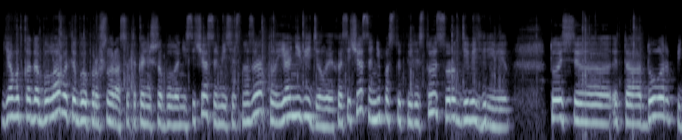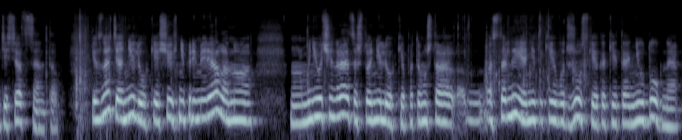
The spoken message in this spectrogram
Я вот когда была в ВТБ в прошлый раз, это, конечно, было не сейчас, а месяц назад, то я не видела их. А сейчас они поступили, стоят 49 гривен. То есть э, это доллар 50 центов. И знаете, они легкие. Еще их не примеряла, но мне очень нравится, что они легкие, потому что остальные, они такие вот жесткие какие-то, неудобные.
